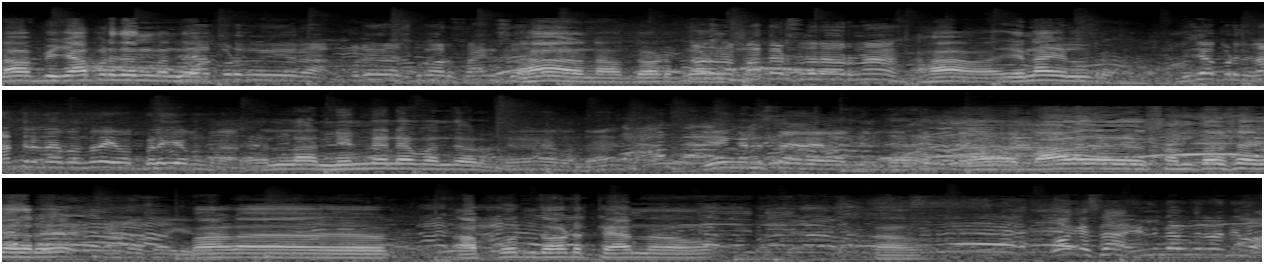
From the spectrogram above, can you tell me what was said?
ನಾವು ಬಿಜಾಪುರದಿಂದ ಬಿಜಾಪುರದ ಪುನೀತ್ ಫ್ಯಾನ್ಸ್ ಹಾ ನಾವು ದೊಡ್ಡ ನೋಡಿದ್ರ ಮಾತಾಡ್ಸಿದ್ರ ಅವ್ರನ್ನ? ಹಾ ಏನ ಇಲ್ರಿ. ಬಿಜಾಪುರದ ರಾತ್ರಿನೇ ಬಂದ್ರೆ ಇವತ್ತು ಬೆಳಿಗ್ಗೆ ಬಂದ್ರ? ಎಲ್ಲ ನಿನ್ನೆನೆ ಬಂದೇವ್ರಿ ಬಂದ್ರ? ಹೆಂಗ್ ಅನಿಸ್ತಾ ಇದೆ ಇವಾಗ ನಿಮ್ಗೆ? ಭಾಳ ಸಂತೋಷ ಆಗ್ಯದ್ರಿ ಭಾಳ ಅಪ್ಪನ ದೊಡ್ಡ ಫ್ಯಾನ್ ನಾವು. ಹಾ. ಓಕೆ ಸರ್ ಎಲ್ಲಿಂದ ಬಂದಿರೋ ನೀವು.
